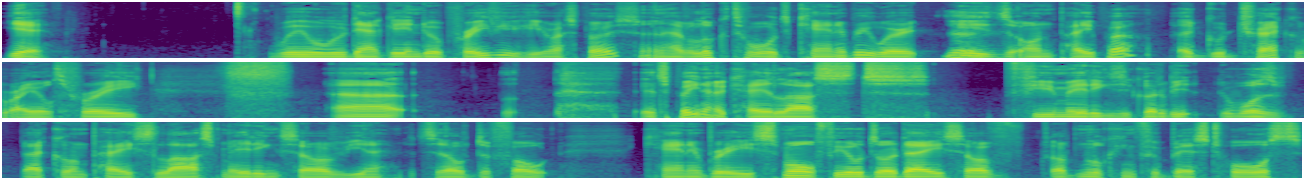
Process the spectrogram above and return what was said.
yeah, we will now get into a preview here, I suppose, and have a look towards Canterbury, where it is Yeah. on paper a good track, rail three. Uh, it's been okay last few meetings. It got a bit. It was back on pace last meeting, so I've, you know it's our default Canterbury small fields all day. So I've, I'm looking for best horse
